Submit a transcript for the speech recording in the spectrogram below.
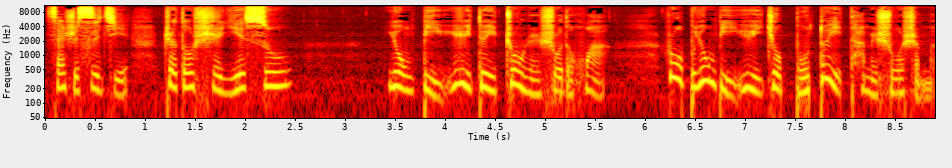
三十四节，这都是耶稣用比喻对众人说的话。若不用比喻，就不对他们说什么。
